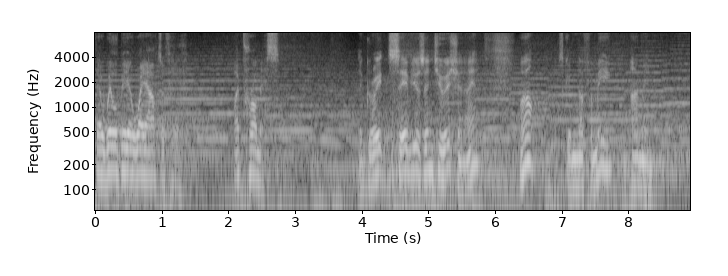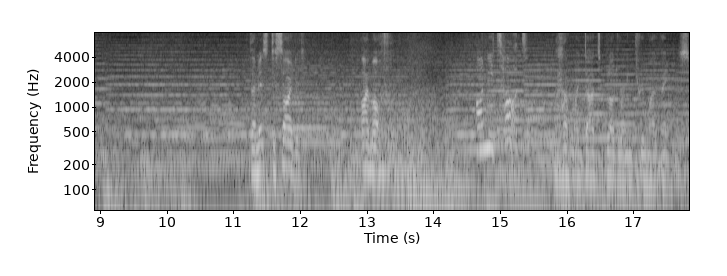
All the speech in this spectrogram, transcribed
There will be a way out of here. I promise. The great Saviour's intuition, eh? Well, it's good enough for me. I'm in. Then it's decided. I'm off. On your Todd? I have my dad's blood running through my veins.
